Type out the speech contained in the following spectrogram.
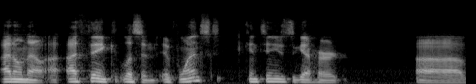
I don't know. I, I think listen, if Wentz continues to get hurt, uh,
